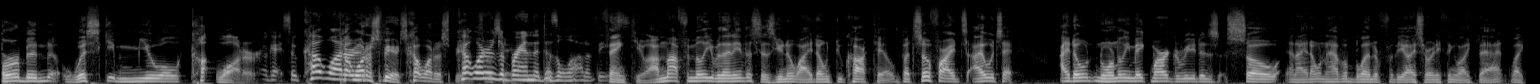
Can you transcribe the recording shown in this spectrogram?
Bourbon Whiskey Mule Cutwater. Okay. So Cutwater. Cutwater is, Spirits. Cutwater Spirits. Cutwater is a brand that does a lot of these. Thank you. I'm not familiar with any of this. As you know, I don't do cocktails. But so far, it's, I would say I don't normally make margaritas. So, and I don't have a blender for the ice or anything like that. Like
